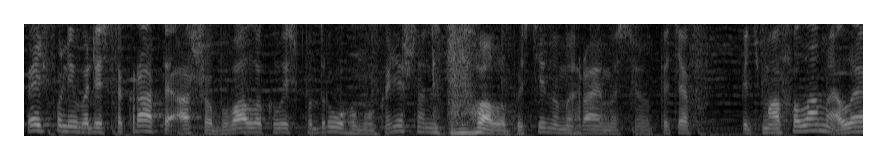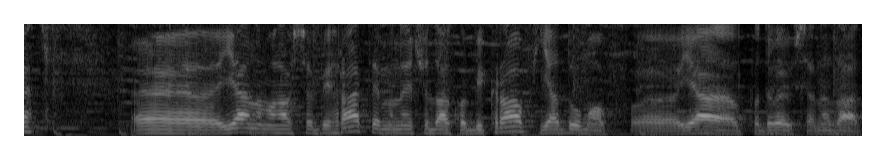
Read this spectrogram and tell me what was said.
П'ять фолів аристократи, а що, бувало колись по-другому? Звісно, не бувало. Постійно ми граємо з п'ятьма фолами, але е, я намагався обіграти, мене чудак обікрав. Я думав, е, я подивився назад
